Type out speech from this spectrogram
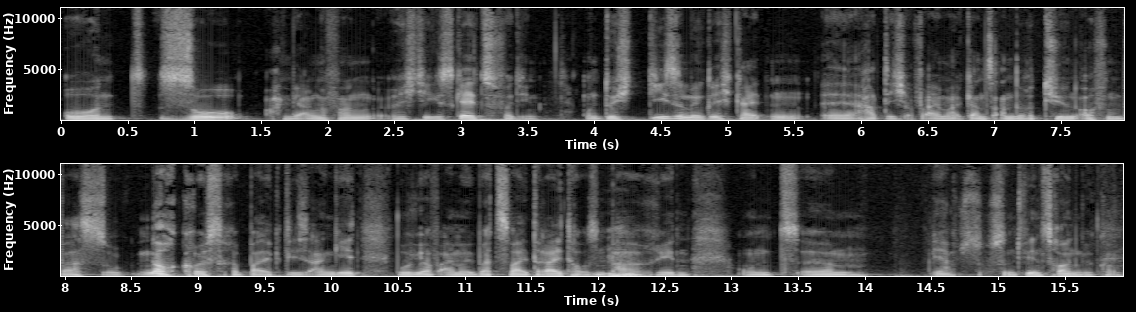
und so haben wir angefangen, richtiges Geld zu verdienen. Und durch diese Möglichkeiten äh, hatte ich auf einmal ganz andere Türen offen, was so noch größere Balk dies angeht, wo wir auf einmal über 2.000, 3.000 mhm. Paare reden. Und ähm, ja, so sind wir ins Rollen gekommen.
